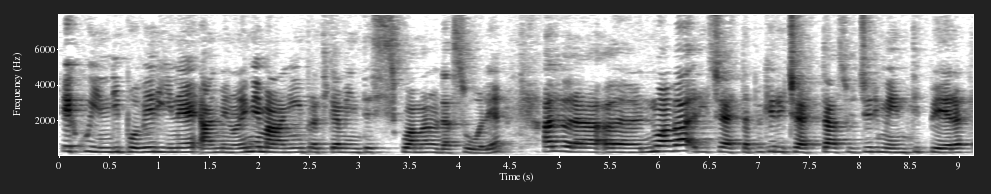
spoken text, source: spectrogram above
e quindi poverine, almeno le mie mani, praticamente si squamano da sole. Allora, eh, nuova ricetta, più che ricetta, suggerimenti per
